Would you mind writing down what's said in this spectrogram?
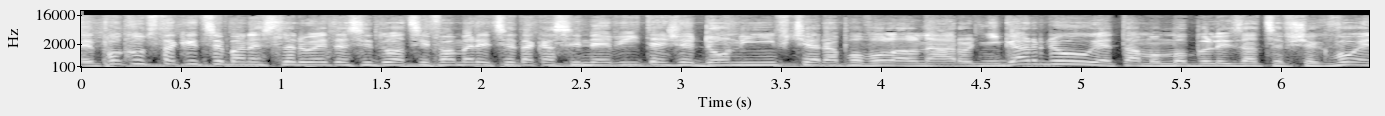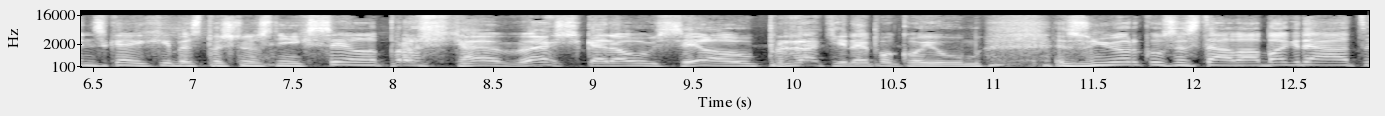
E, Pokud taky třeba nesledujete situaci v Americe, tak asi nevíte, že Donny včera povolal Národní gardu, je tam mobilizace všech vojenských i bezpečnostních sil, prostě veškerou silou proti nepokojům. Z New Yorku se stává Bagdád,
